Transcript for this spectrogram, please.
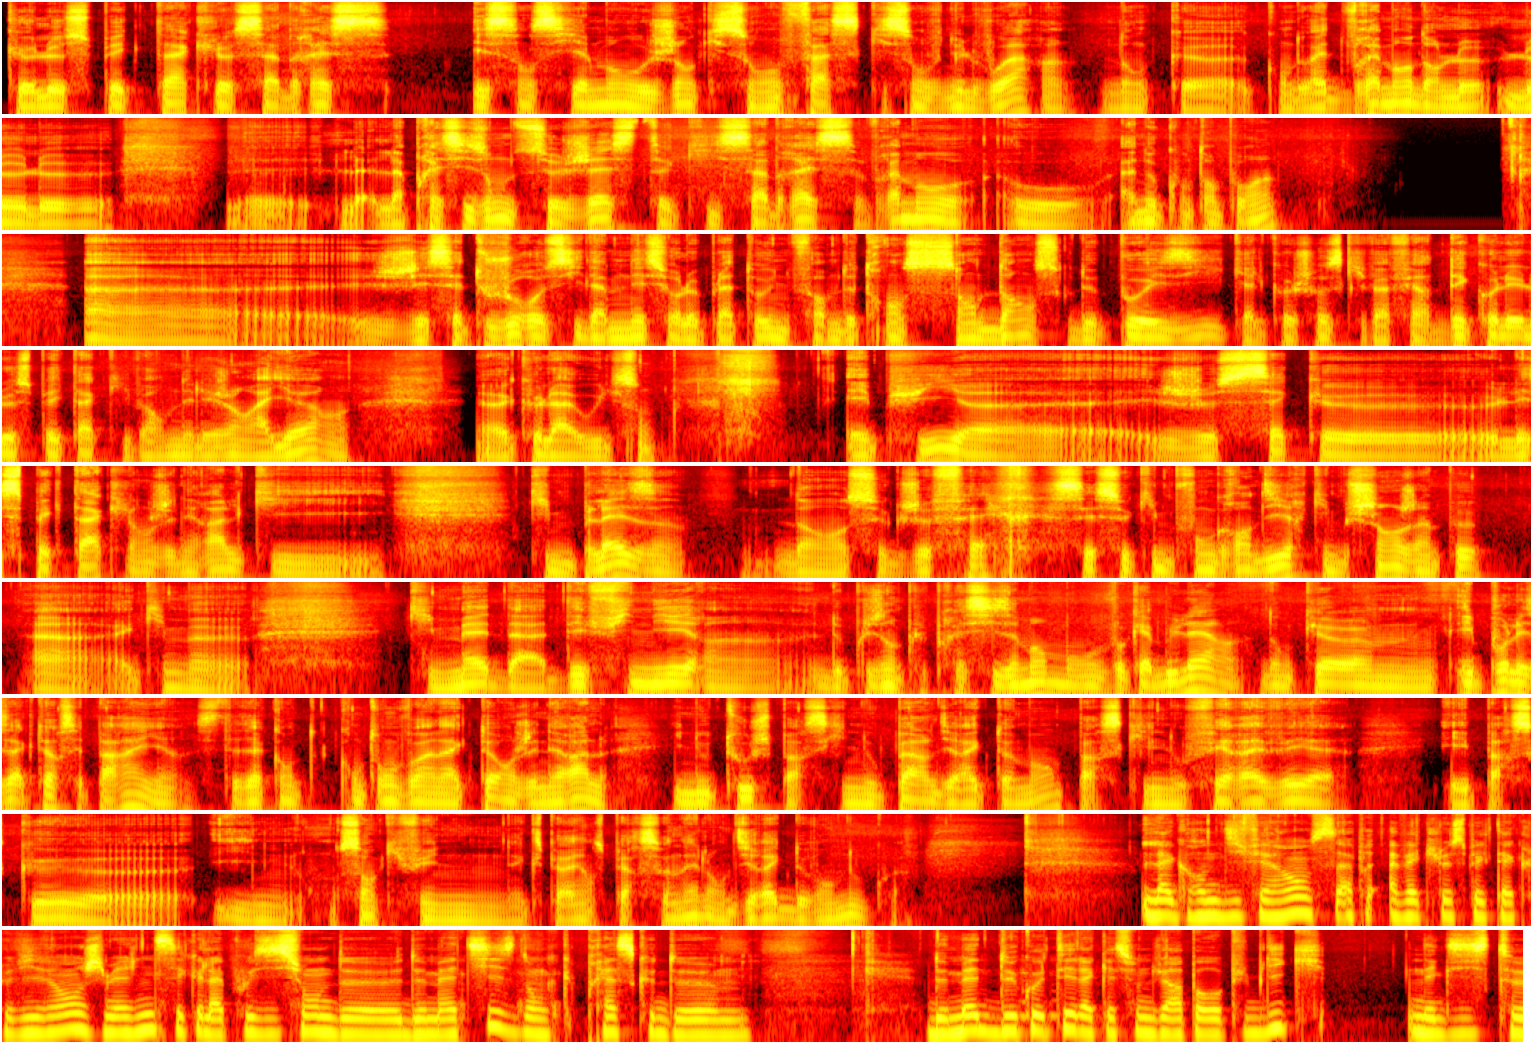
que le spectacle s'adresse essentiellement aux gens qui sont en face, qui sont venus le voir. Donc, euh, qu'on doit être vraiment dans le, le, le euh, la, précision de ce geste qui s'adresse vraiment au- à nos contemporains. Euh, J'essaie toujours aussi d'amener sur le plateau une forme de transcendance, de poésie, quelque chose qui va faire décoller le spectacle, qui va emmener les gens ailleurs euh, que là où ils sont. Et puis, euh, je sais que les spectacles en général qui, qui me plaisent dans ce que je fais, c'est ceux qui me font grandir, qui me changent un peu, qui me qui m'aident à définir un- de plus en plus précisément mon vocabulaire. Donc, euh, et pour les acteurs, c'est pareil. hein. C'est-à-dire quand, quand on voit un acteur, en général, il nous touche parce qu'il nous parle directement, parce qu'il nous fait rêver euh, et parce que euh, on sent qu'il fait une expérience personnelle en direct devant nous. La grande différence avec le spectacle vivant, j'imagine, c'est que la position de, de Matisse, donc presque de, de mettre de côté la question du rapport au public, n'existe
